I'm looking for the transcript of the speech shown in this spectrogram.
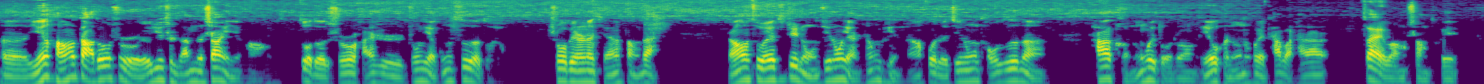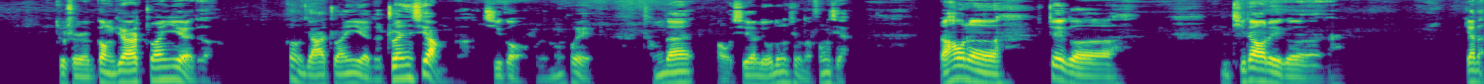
呃，银行大多数，尤其是咱们的商业银行做的时候，还是中介公司的作用，收别人的钱放贷。然后作为这种金融衍生品呢，或者金融投资呢，它可能会多庄，也有可能会他把它再往上推。就是更加专业的、更加专业的专项的机构可能会承担某些流动性的风险。然后呢，这个你提到这个压大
